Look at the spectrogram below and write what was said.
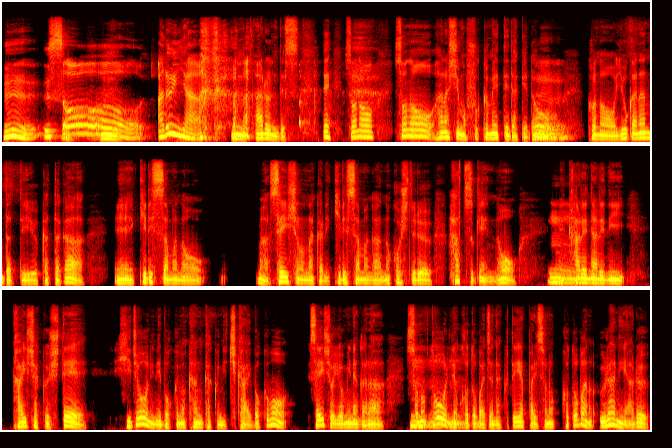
うん、嘘、あるんや。うん、あるんです。で、その、その話も含めてだけど、うんこのヨガナンダっていう方が、えーキリスト様の、まあ、聖書の中にキリスト様が残している発言を、彼なりに解釈して、非常にね、僕の感覚に近い。僕も聖書を読みながら、その通りの言葉じゃなくて、やっぱりその言葉の裏にある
